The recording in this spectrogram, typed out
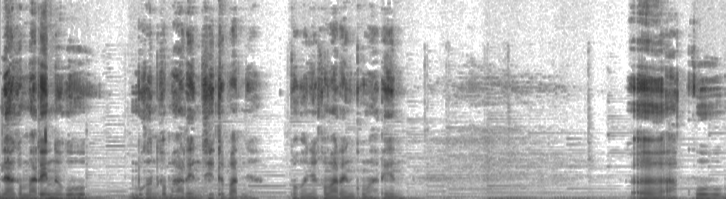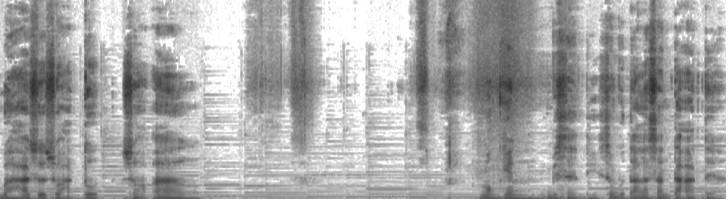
Nah kemarin aku bukan kemarin sih tepatnya, pokoknya kemarin-kemarin uh, aku bahas sesuatu soal mungkin bisa disebut alasan taat ya.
